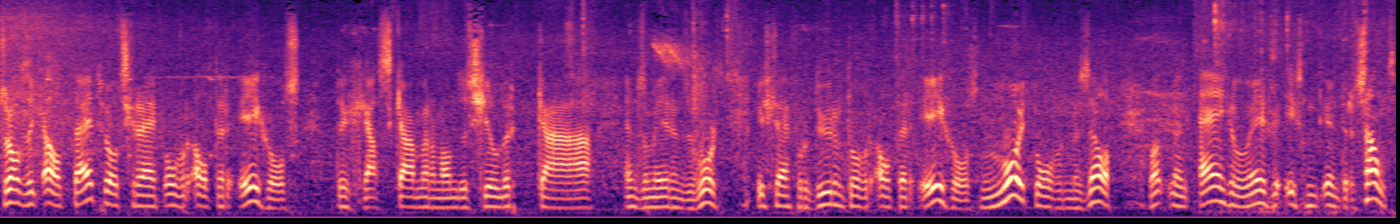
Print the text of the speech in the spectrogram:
Zoals ik altijd wel schrijf over alter ego's. De gaskamerman, de schilder K. En zo meer enzovoort. Ik schrijf voortdurend over alter ego's. Nooit over mezelf. Want mijn eigen leven is niet interessant.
